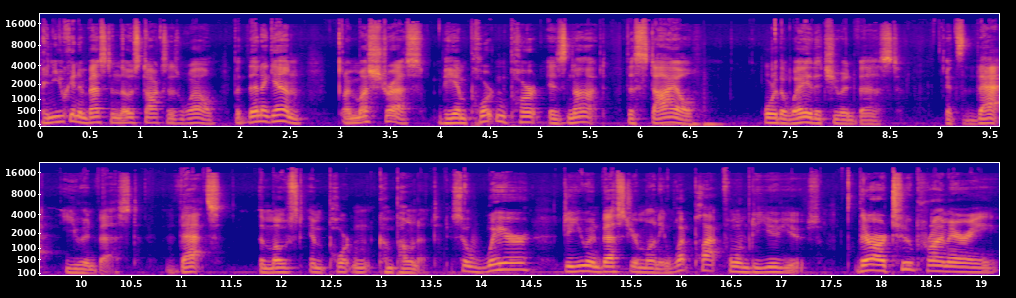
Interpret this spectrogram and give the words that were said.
and you can invest in those stocks as well. But then again, I must stress the important part is not the style or the way that you invest, it's that you invest. That's the most important component. So, where do you invest your money? What platform do you use? There are two primary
